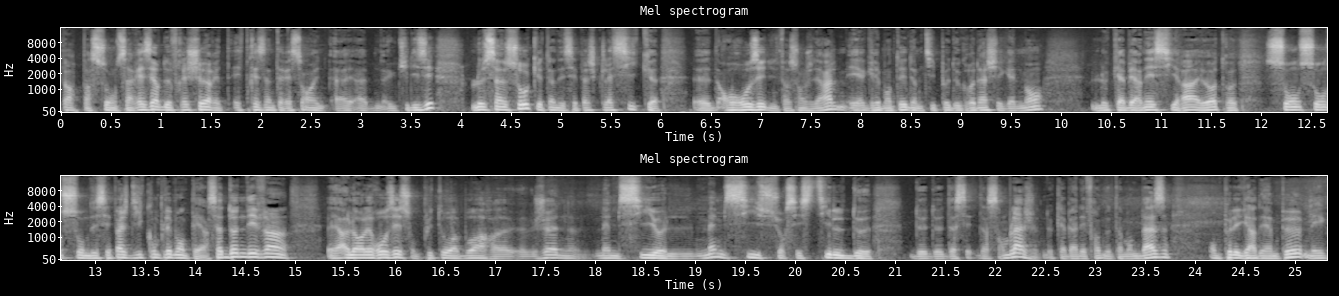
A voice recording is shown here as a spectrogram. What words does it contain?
par, par son sa réserve de fraîcheur est, est très intéressant à, à- à utiliser. Le Cinsault, qui est un des cépages classiques euh, en rosé d'une façon générale, et agrémenté d'un petit peu de grenache également. Le Cabernet, Syrah et autres sont, sont, sont des cépages dits complémentaires. Ça donne des vins. Alors les rosés sont plutôt à boire euh, jeunes, même si, euh, même si sur ces styles d'assemblage de Cabernet Franc, notamment de base, on peut les garder un peu, mais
